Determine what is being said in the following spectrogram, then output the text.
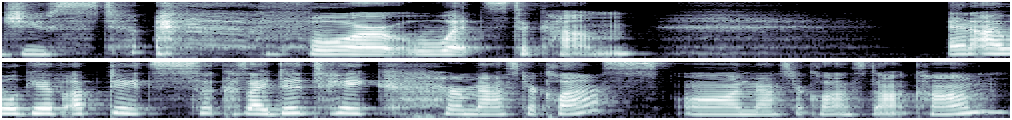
juiced for what's to come and I will give updates because I did take her masterclass on masterclass.com.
